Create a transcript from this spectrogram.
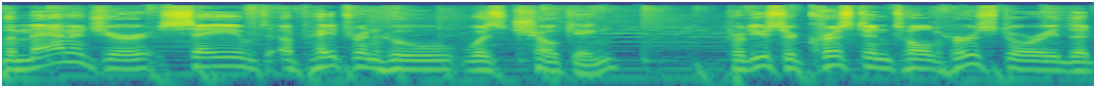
the manager saved a patron who was choking. Producer Kristen told her story that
